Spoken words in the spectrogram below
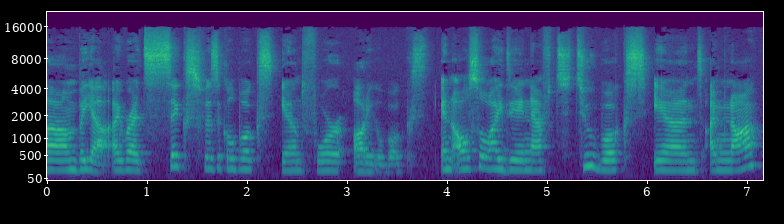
Um, but yeah, I read six physical books and four audiobooks. And also I DNF'd two books and I'm not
